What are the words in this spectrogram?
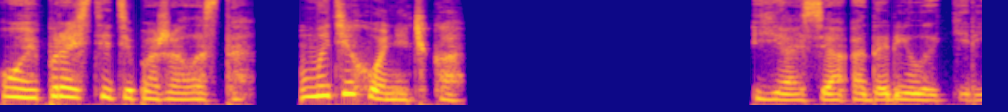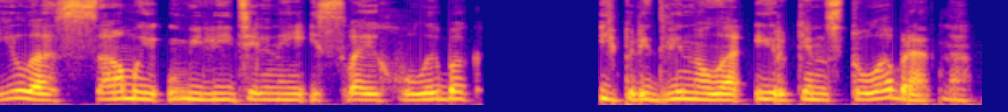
«Ой, простите, пожалуйста, Мы тихонечко». Яся одарила Кирилла самой умилительной из своих улыбок и придвинула Иркин стул обратно,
